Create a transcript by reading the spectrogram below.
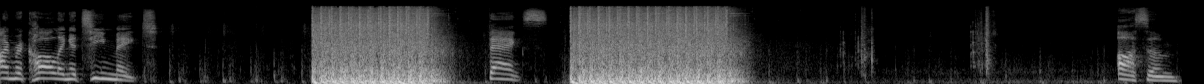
I'm recalling a teammate. Thanks. Awesome.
